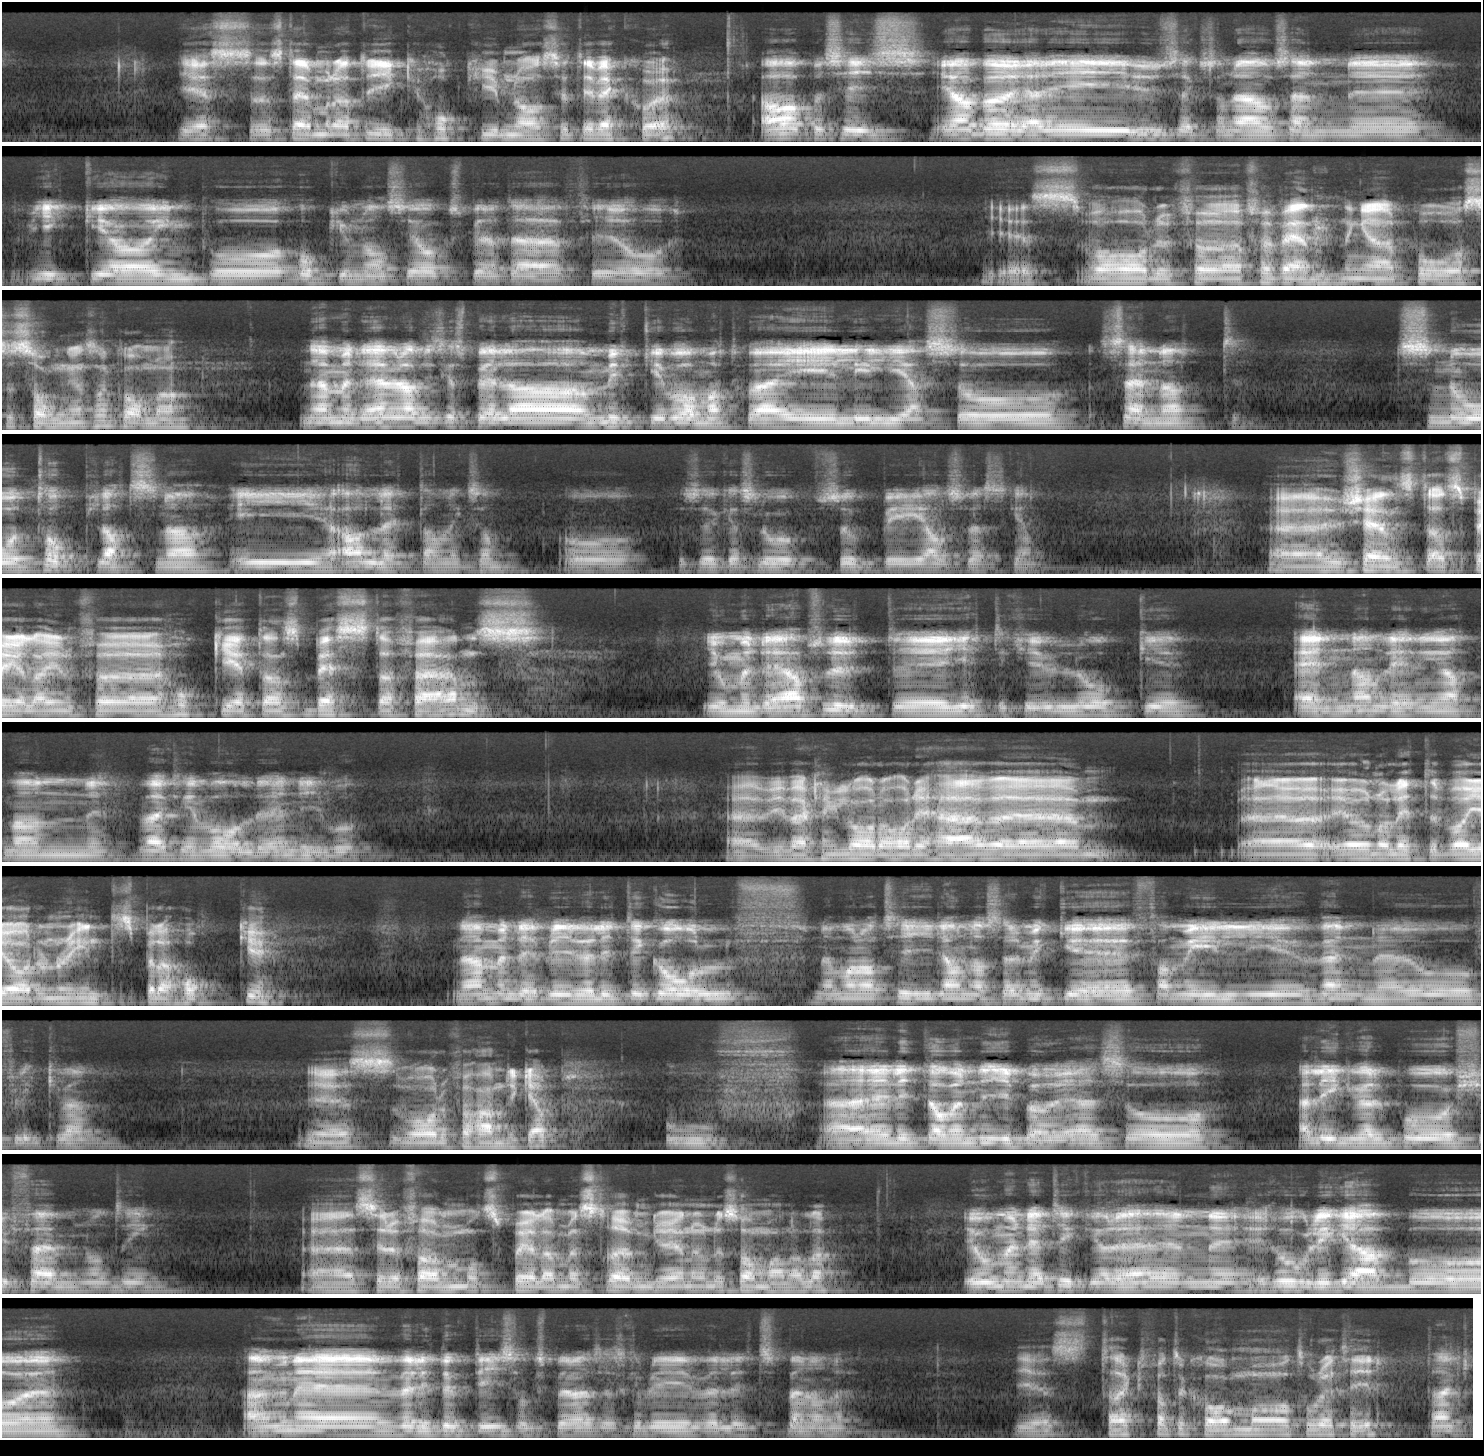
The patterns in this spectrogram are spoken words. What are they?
Yes, stämmer att du gick hockeygymnasiet i Växjö? Ja, precis. Jag började i U16 där och sen eh, gick jag in på hockeygymnasiet och spelat där fyra år. Yes, vad har du för förväntningar på säsongen som kommer? Nej men det är väl att vi ska spela mycket bra matcher i Liljas och sen att nå toppplatserna i allettan liksom. Och försöka slå oss upp i Allsvenskan. Eh, Hur känns det att spela inför Hockeyettans bästa fans? Jo men det är absolut eh, jättekul och eh, en anledning att man verkligen valde Nybro. Vi är verkligen glada att ha dig här. Jag undrar lite, vad gör du när du inte spelar hockey? Nej men det blir väl lite golf när man har tid, annars är det mycket familj, vänner och flickvän. Yes, vad har du för handikapp? Uff, jag är lite av en nybörjare så jag ligger väl på 25 någonting. Eh, Ser du fram emot att spela med Strömgren under sommaren eller? Jo men det tycker jag, det är en rolig grabb och eh, han är en väldigt duktig ishockeyspelare så det ska bli väldigt spännande. Yes, tack för att du kom och tog dig tid. Tack!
